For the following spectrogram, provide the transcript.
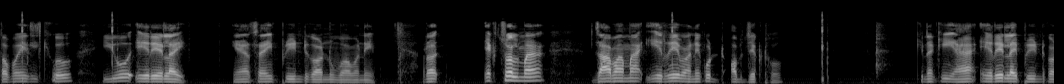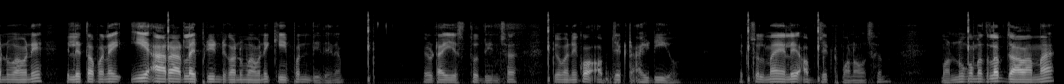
तपाईँको यो एरेलाई यहाँ चाहिँ प्रिन्ट गर्नुभयो भने र एक्चुअलमा जाबामा एरे भनेको अब्जेक्ट हो। किनकि यहाँ एरेलाई प्रिन्ट गर्नुभयो भने यसले तपाईँलाई एआरआरलाई प्रिन्ट गर्नुभयो भने केही पनि दिँदैन। एउटा यस्तो दिन्छ। यो भनेको अब्जेक्ट आइडी हो। एक्चुअलमा यसले अब्जेक्ट बनाउँछ। भन्नुको मतलब जावामा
